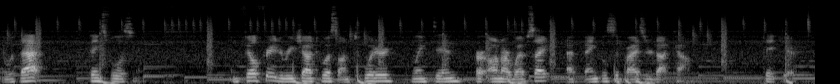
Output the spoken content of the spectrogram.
And with that, thanks for listening. And feel free to reach out to us on Twitter, LinkedIn, or on our website at banklessadvisor.com. Take care.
